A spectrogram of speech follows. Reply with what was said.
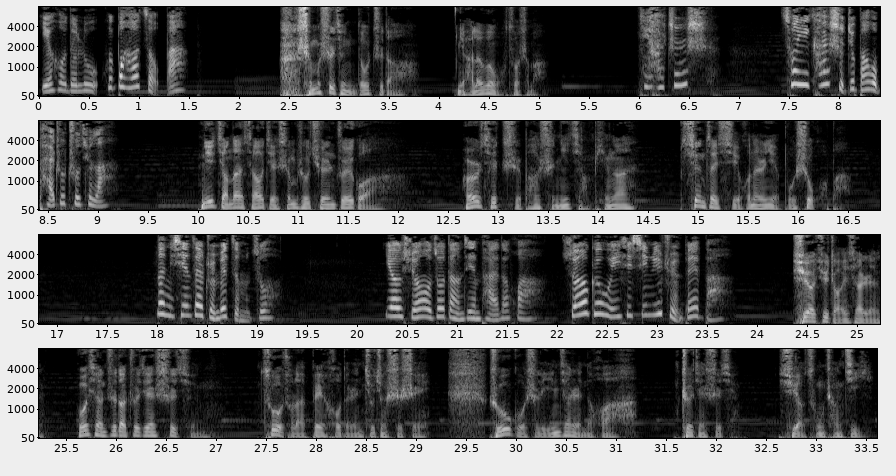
以后的路会不好走吧？什么事情你都知道，你还来问我做什么？你还真是，从一开始就把我排除出去了。你蒋大小姐什么时候缺人追过啊？而且只怕是你蒋平安，现在喜欢的人也不是我吧？那你现在准备怎么做？要选我做挡箭牌的话，总要给我一些心理准备吧？需要去找一下人，我想知道这件事情做出来背后的人究竟是谁。如果是林家人的话。这件事情需要从长计议。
